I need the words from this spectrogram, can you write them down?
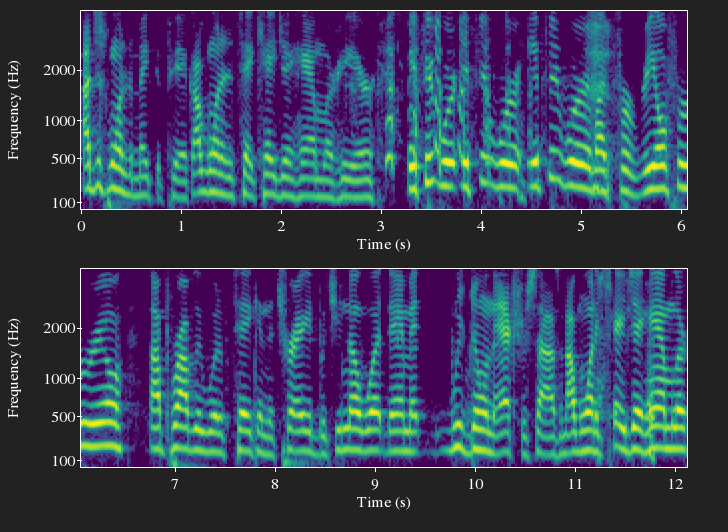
I just wanted to make the pick. I wanted to take KJ Hamler here. if it were if it were if it were like for real for real, I probably would have taken the trade. But you know what? Damn it, we're doing the exercise, and I wanted KJ Hamler.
